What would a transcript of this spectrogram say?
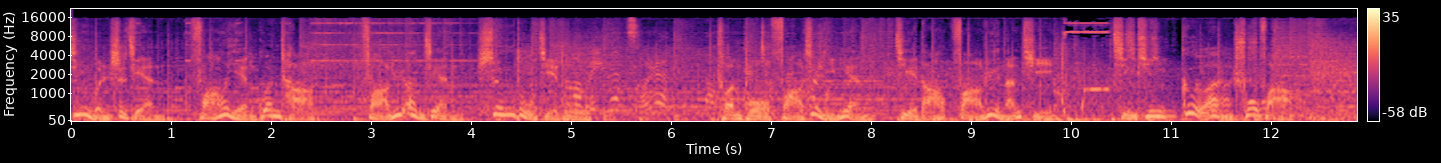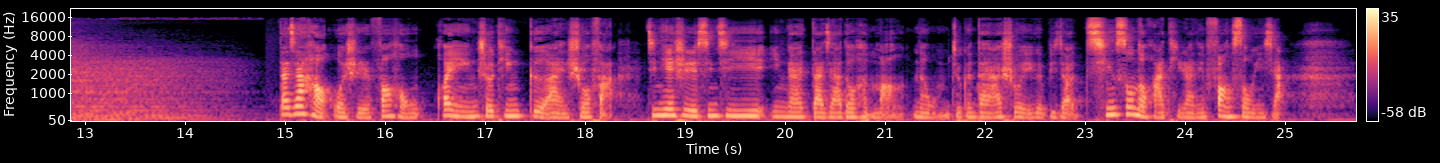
新闻事件，法眼观察，法律案件深度解读，传播法治理念，解答法律难题，请听个案说法。大家好，我是方红，欢迎收听个案说法。今天是星期一，应该大家都很忙，那我们就跟大家说一个比较轻松的话题，让您放松一下。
